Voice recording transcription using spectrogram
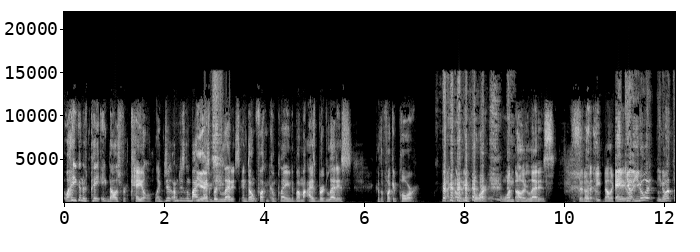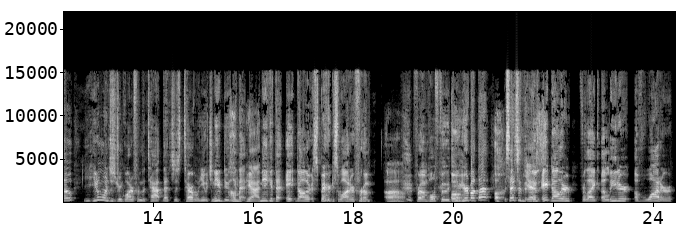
why are you gonna pay eight dollars for kale? Like, just, I'm just gonna buy Yeah. iceberg lettuce, and don't fucking complain about my iceberg lettuce because I'm fucking poor. And I can only afford one dollar lettuce instead of an eight dollar Hey, kale. you know what? You know what though? You, you don't want to just drink water from the tap. That's just terrible. You what you need to do is Oh get that. God. You need to get that eight dollar asparagus water from oh, from Whole Foods. Oh. You heard about that? Oh. Essentially, it was eight dollar for like a liter of water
